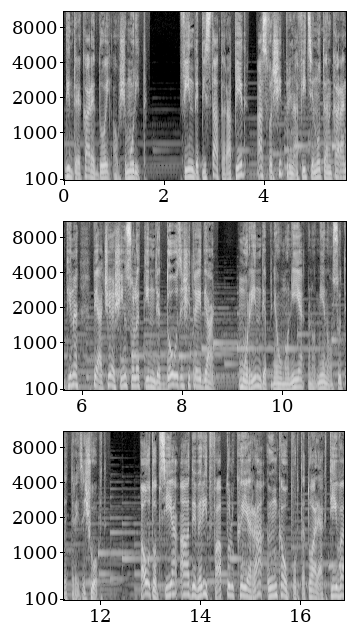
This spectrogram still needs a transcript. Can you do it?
dintre care doi au și murit. Fiind depistată rapid, a sfârșit prin a fi ținută în carantină pe aceeași insulă timp de 23 de ani, murind de pneumonie în 1938. Autopsia a adeverit faptul că era încă o purtătoare activă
